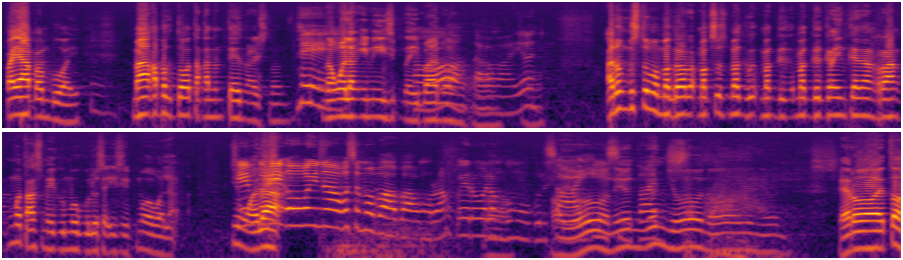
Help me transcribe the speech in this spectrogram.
Payapang buhay. Makakapag-tota ka ng 10 hours nun. Hey. Nang walang iniisip na iba, Oo, no? tama yun. Anong gusto mo? Magra- magsus- mag, mag, mag-grind ka ng rank mo, tapos may gumugulo sa isip mo, wala. Yung Siyempre, wala. okay na ako sa mababa akong rank, pero walang gumugulo sa aking Ayun, isipan. yun, yun, yun, oh, yun, yun. Pero ito,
